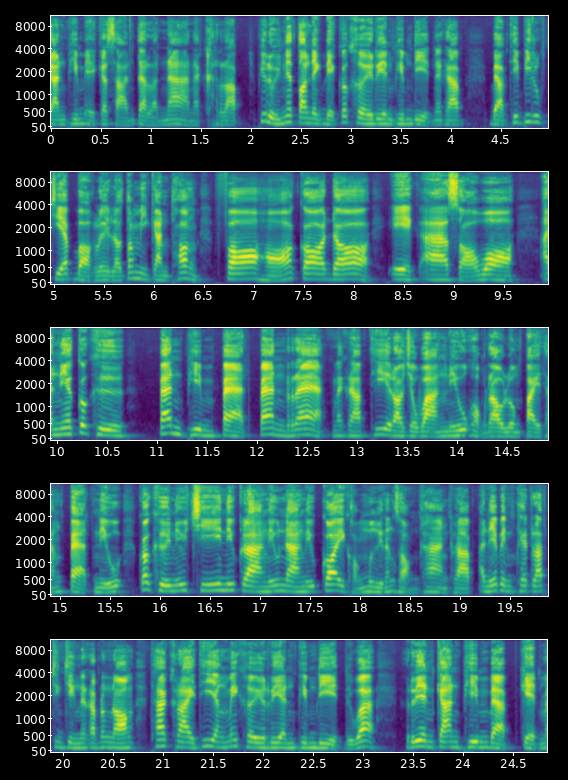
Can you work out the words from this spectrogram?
การพิมพ์เอกสารแต่ละหน้านะครับ พี่หลุยเนี่ยตอนเด็กๆ ก็เคยเรียนพิมพ์ดีดนะครับ แบบที่พี่ลูกเจี๊ยบบอกเลย เราต้องมีการท่องฟอหอกอดอเอกอาสวอันเนี้ยก็คือ แป้นพิมพ์ 8 แป้นแรกนะครับที่เราจะวางนิ้วของเราลงไปทั้ง 8 นิ้ว ก็คือนิ้วชี้นิ้วกลางนิ้วนางนิ้วก้อยของมือทั้งสองข้างครับ อันนี้เป็นเคล็ดลับจริงๆนะครับน้องๆถ้าใครที่ยังไม่เคยเรียนพิมพ์ดีดหรือว่าเรียนการพิมพ์แบบเกรดม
